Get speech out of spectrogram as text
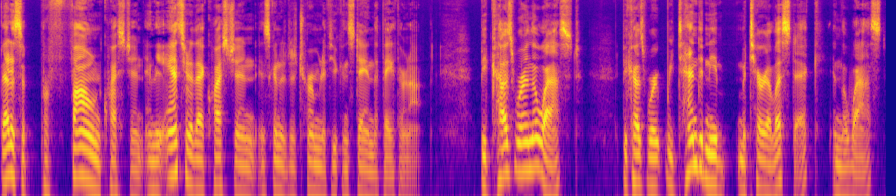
That is a profound question, and the answer to that question is going to determine if you can stay in the faith or not. Because we're in the West, because we're, we tend to be materialistic in the West,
